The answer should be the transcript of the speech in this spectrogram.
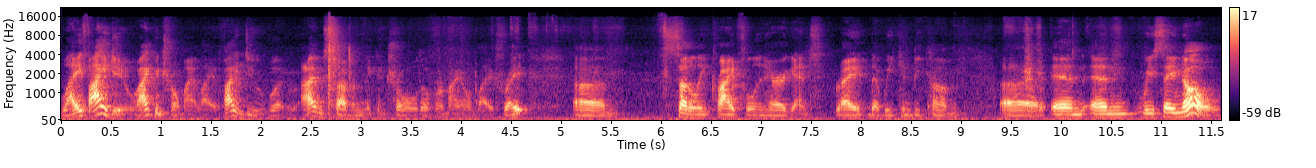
life. I do. I control my life. I do what I'm sovereignly controlled over my own life, right? Um, subtly prideful and arrogant, right? That we can become. Uh, and, and we say, no,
